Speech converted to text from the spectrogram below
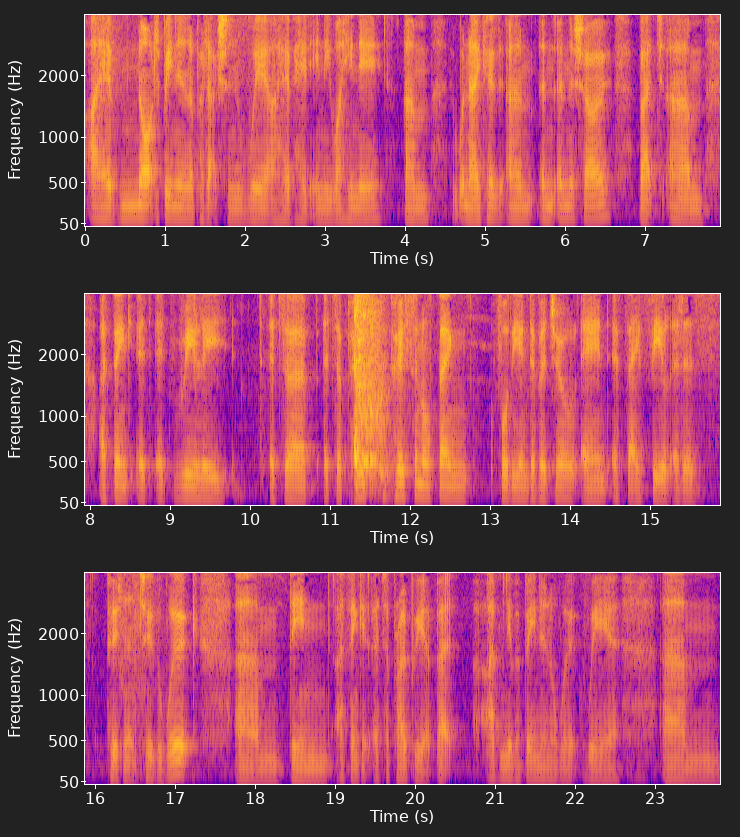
I have not been in a production where I have had any wahine um, naked um, in in the show, but um, I think it, it really it's a it's a pers- personal thing for the individual, and if they feel it is pertinent to the work, um, then I think it, it's appropriate. But I've never been in a work where um,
